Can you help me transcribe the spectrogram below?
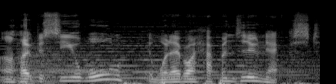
I hope to see you all in whatever I happen to do next.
